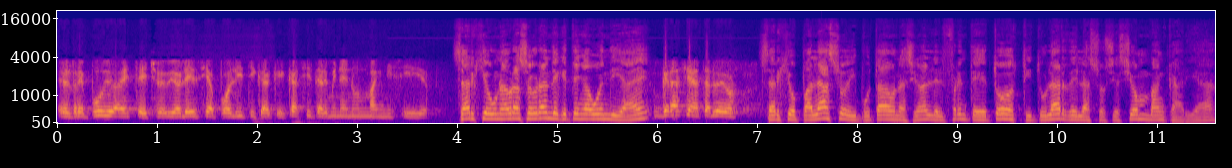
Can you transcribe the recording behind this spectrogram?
el repudio a este hecho de violencia política que casi termina en un magnicidio. Sergio, un abrazo grande, que tenga buen día. ¿eh? Gracias, hasta luego. Sergio Palazzo, diputado nacional del Frente de Todos, titular de la Asociación Bancaria.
